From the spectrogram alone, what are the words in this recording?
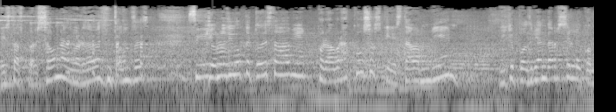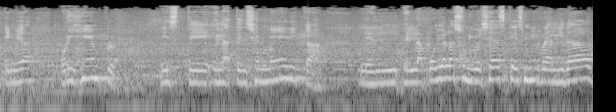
estas personas, ¿verdad? Entonces, Sí. yo no digo que todo estaba bien, pero habrá cosas que estaban bien y que podrían dársele continuidad. Por ejemplo, este, la atención médica, el, el apoyo a las universidades, que es mi realidad,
